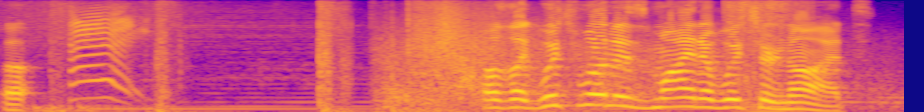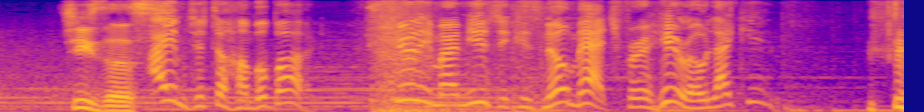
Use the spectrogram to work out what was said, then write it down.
Uh, Hey! I was like, which one is mine and which are not? Jesus. I am just a humble bard. Surely my music is no match for a hero like you.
